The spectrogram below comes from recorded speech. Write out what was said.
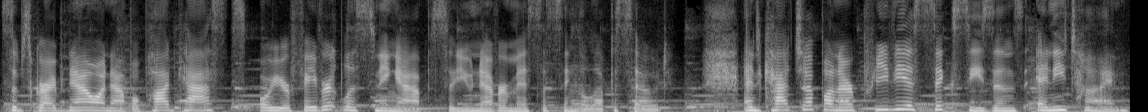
Subscribe now on Apple Podcasts or your favorite listening app so you never miss a single episode. And catch up on our previous six seasons anytime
